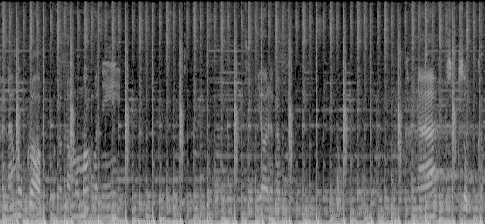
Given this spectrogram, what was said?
คณะหมูกรอบลำลำมะๆวันนี้สุดยอดเลยครับคณะสุกๆครับ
